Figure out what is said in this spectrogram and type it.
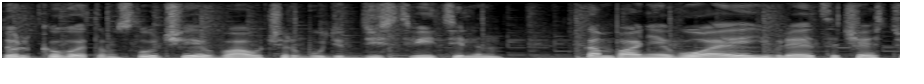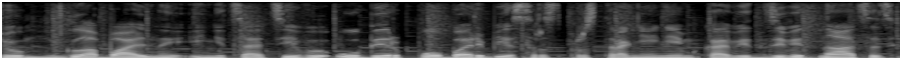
Только в этом случае ваучер будет действителен. Компания VUAE является частью глобальной инициативы Uber по борьбе с распространением COVID-19.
